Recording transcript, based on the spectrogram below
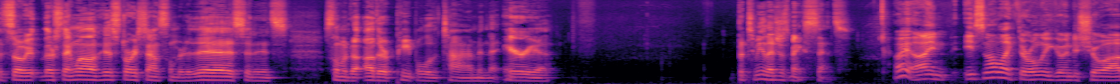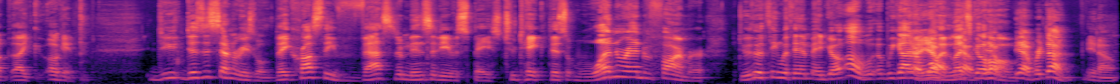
But so they're saying, well, his story sounds similar to this, and it's similar to other people of the time in the area. But to me, that just makes sense. Oh I, it's not like they're only going to show up. Like, okay, do you, does this sound reasonable? They cross the vast immensity of space to take this one random farmer, do their thing with him, and go, "Oh, we got a one. Let's yeah, go yeah, home." Yeah, we're done. You know.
